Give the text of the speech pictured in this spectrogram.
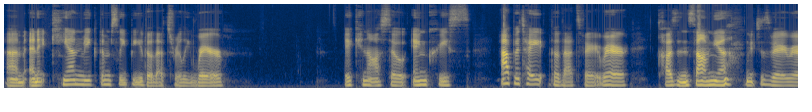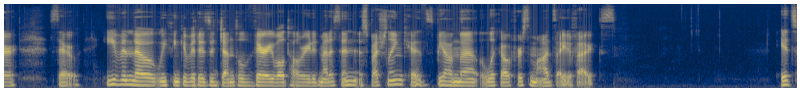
Um, and it can make them sleepy, though that's really rare. It can also increase appetite, though that's very rare, cause insomnia, which is very rare. So, even though we think of it as a gentle, very well tolerated medicine, especially in kids, be on the lookout for some odd side effects. It's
